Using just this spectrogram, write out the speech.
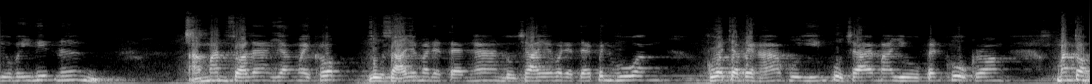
อยู่ไปอีกนิดนึงอามันสอแล้ยังไม่ครบ ลูกสาวยังไม่ได้แต่งงาน ลูกชายยังไม่ได้แต่งเป็นห่วง กลัวจะไปหาผู้หญิงผู้ชายมาอยู่เป็นคู่ครอง มันต้อง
